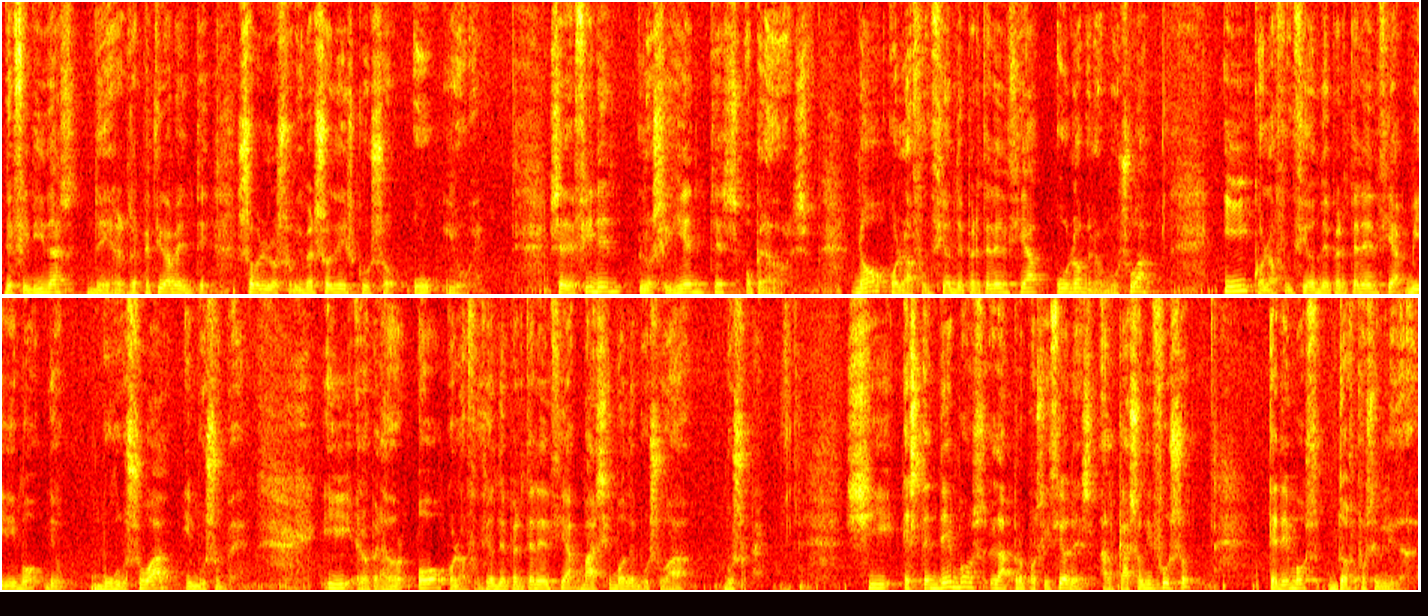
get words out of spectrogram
definidas respectivamente sobre los universos de discurso U y V. Se definen los siguientes operadores. No con la función de pertenencia 1 menos musu A y con la función de pertenencia mínimo de musu A y musu B y el operador O con la función de pertenencia máximo de musu A si extendemos las proposiciones al caso difuso, tenemos dos posibilidades.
